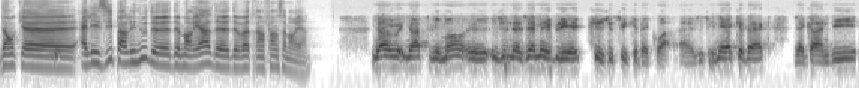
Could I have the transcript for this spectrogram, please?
Donc, euh, allez-y, parlez-nous de, de Montréal, de, de votre enfance à Montréal. Non, absolument. Euh, je n'ai jamais oublié que je suis québécois. Euh, je suis né à Québec, j'ai grandi,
